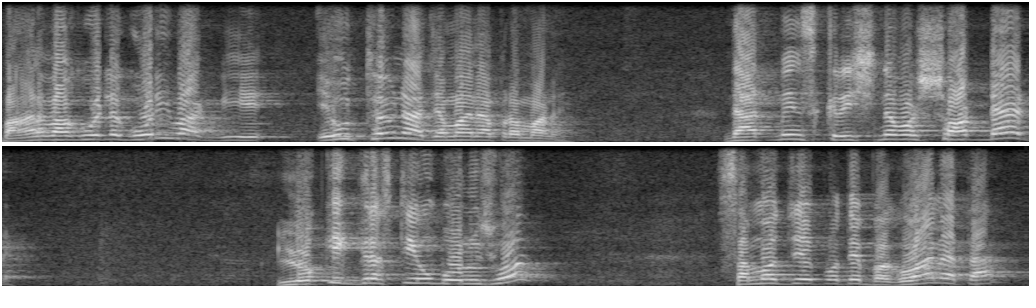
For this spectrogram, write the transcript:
બાણ વાગવું એટલે ગોળી વાગવી એવું થયું ને જમાના પ્રમાણે. That means Krishna was shot dead લૌકિક દ્રષ્ટિ હું બોલું છું, હો. સમજજો એ પોતે ભગવાન હતા.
